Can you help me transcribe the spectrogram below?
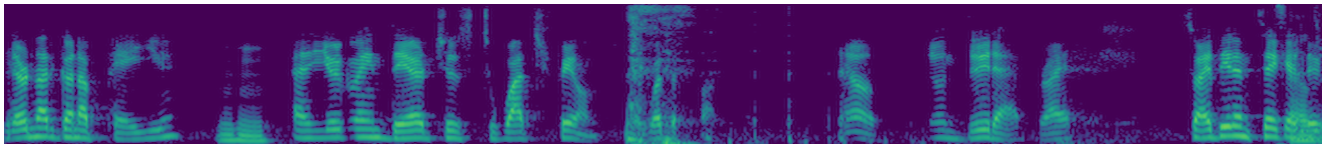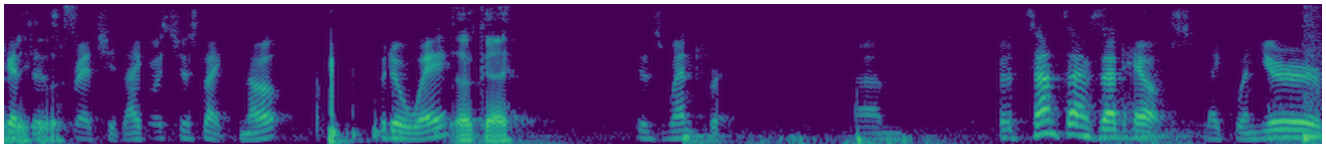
they're not gonna pay you, hmm and you're going there just to watch films. Like, what the fuck? No, don't do that, right? So I didn't take Sounds a look ridiculous. at the spreadsheet. Like, I was just like, no, put it away. Okay. just went for it. Um, but sometimes that helps. Like when you're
